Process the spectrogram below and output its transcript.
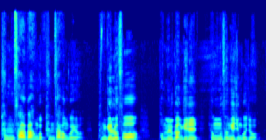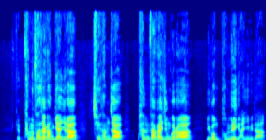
판사가 한 거, 판사가 한 거예요. 판결로서 법률 관계를 형성해 준 거죠. 당사자가 한게 아니라 제3자 판사가 해준 거라 이건 법률행위 아닙니다.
